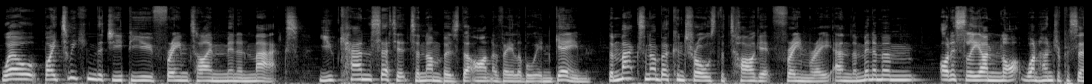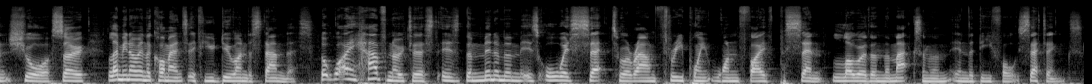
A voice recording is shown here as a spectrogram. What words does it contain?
Well, by tweaking the GPU frame time min and max, you can set it to numbers that aren't available in-game. The max number controls the target frame rate, and the minimum, honestly, I'm not 100% sure, so let me know in the comments if you do understand this. But what I have noticed is the minimum is always set to around 3.15% lower than the maximum in the default settings.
